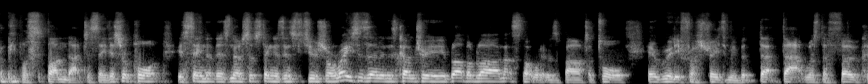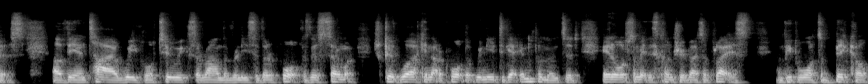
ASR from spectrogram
And people spun that to say this report is saying that there's no such thing as institutional racism in this country, blah blah blah, and that's not what it was about at all. It really frustrated me, but that that was the focus of the entire week or two weeks around the release of the report because there's so much good work in that report that we need to get implemented in order to make this country a better place. And people want to bicker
